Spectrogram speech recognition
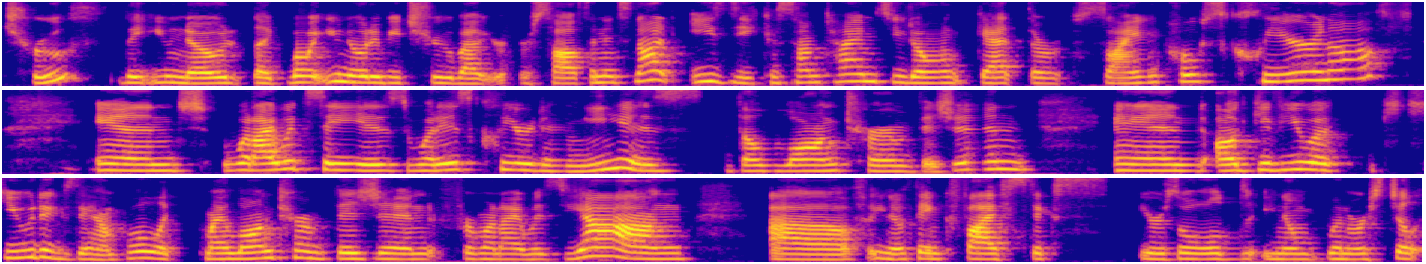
truth that you know like what you know to be true about yourself. And it's not easy because sometimes you don't get the signposts clear enough. And what i would say is what is clear to me is the long-term vision. And i'll give you a cute example like my long-term vision for when i was young uh you know think five six years old you know when we're still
